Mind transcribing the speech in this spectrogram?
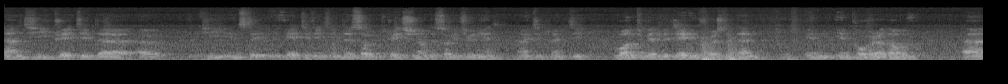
and he created, uh, he instigated it in the so creation of the Soviet Union, 1921, together with Lenin first, and then in, in Power Alone. Uh,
